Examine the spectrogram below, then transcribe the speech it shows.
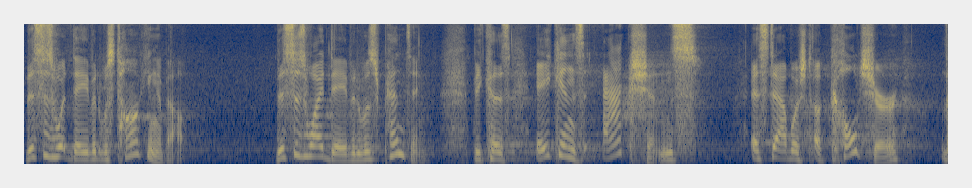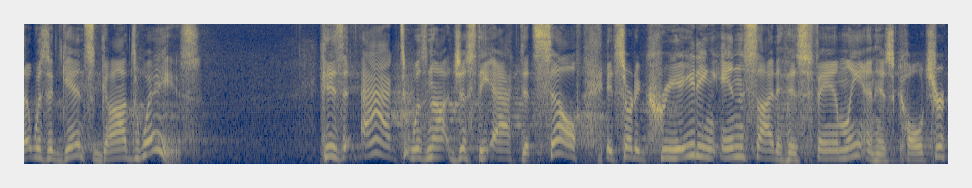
This is what David was talking about. This is why David was repenting, because Achan's actions established a culture that was against God's ways. His act was not just the act itself, it started creating inside of his family and his culture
